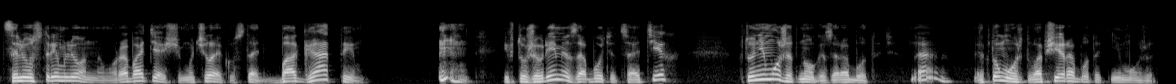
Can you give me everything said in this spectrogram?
целеустремленному, работящему человеку стать богатым и в то же время заботиться о тех, кто не может много заработать. Да? А кто может, вообще работать не может.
